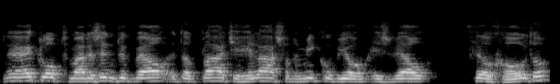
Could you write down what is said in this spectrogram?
Nee, klopt. Maar er zit natuurlijk wel, dat plaatje helaas van de microbioom is wel veel groter.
